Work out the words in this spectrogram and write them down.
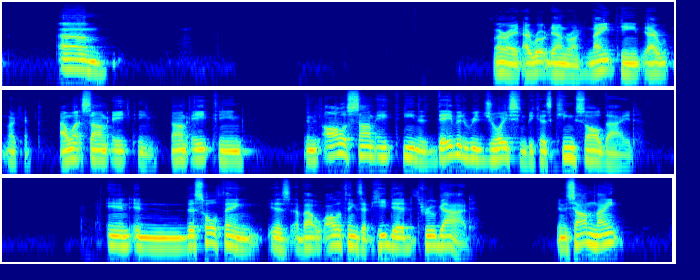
Um, all right, I wrote down wrong. 19. I, okay. I want Psalm 18. Psalm 18. And all of Psalm 18 is David rejoicing because King Saul died. And, and this whole thing is about all the things that he did through God. In Psalm 9,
